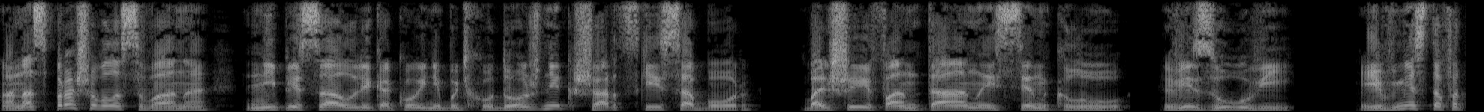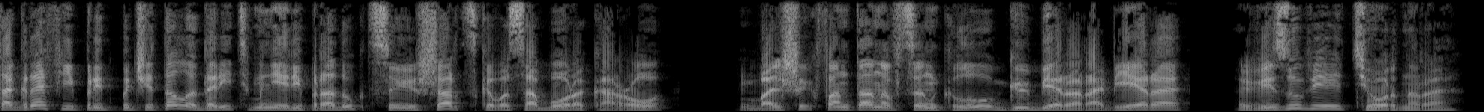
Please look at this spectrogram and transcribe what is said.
Она спрашивала Свана, не писал ли какой-нибудь художник Шартский собор, большие фонтаны Сен-Клу, Везувий, и вместо фотографий предпочитала дарить мне репродукции Шартского собора Каро, больших фонтанов Сен-Клу Гюбера Робера, Везувия Тернера.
